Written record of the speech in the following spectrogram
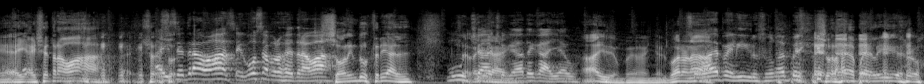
Eh, ahí, ahí se trabaja. Ahí se trabaja, se goza, pero se trabaja. Zona industrial. Muchacho, quédate callado. Ay, Dios mío, señor. Bueno, Zona de nada. peligro, zona de peligro. Zona de peligro.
